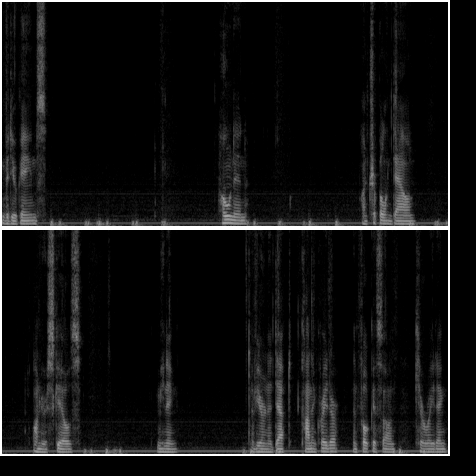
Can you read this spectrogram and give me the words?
video games. Hone in on tripling down on your skills, meaning if you're an adept content creator, then focus on curating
